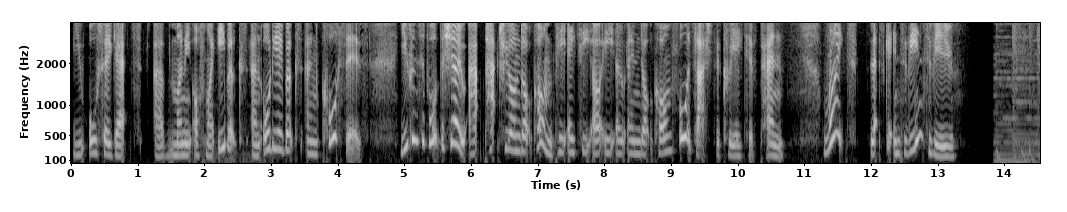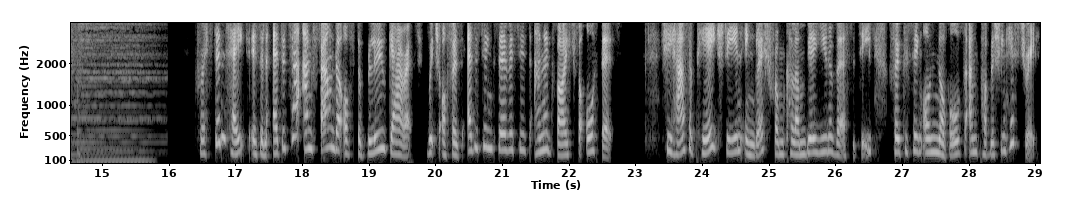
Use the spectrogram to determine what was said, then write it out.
you also get uh, money off my ebooks and audiobooks and courses. You can support the show at patreon.com, P A T R E O N.com forward slash the creative penn. Right, let's get into the interview. Kristen Tate is an editor and founder of The Blue Garret, which offers editing services and advice for authors. She has a PhD in English from Columbia University, focusing on novels and publishing history.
